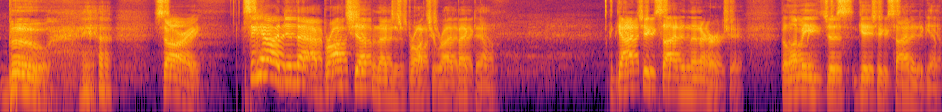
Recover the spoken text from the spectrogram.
Boo. Sorry. See how I did that? I brought you up and I just brought you right back down. Got you excited and then I hurt you. But let me just get you excited again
